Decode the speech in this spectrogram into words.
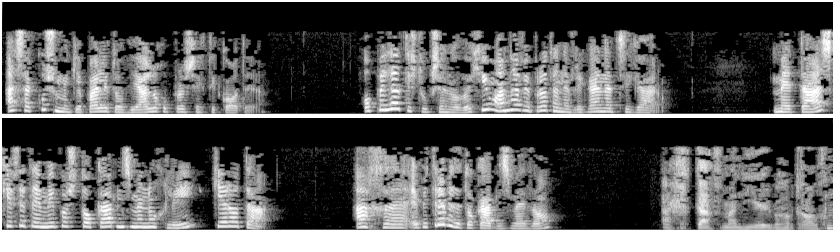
Ας ακούσουμε και πάλι το διάλογο προσεκτικότερα. Ο πελάτης του ξενοδοχείου ανάβει πρώτα νευρικά ένα τσιγάρο. Μετά σκέφτεται μήπως το κάπνισμα ενοχλεί και ρωτά. «Αχ, επιτρέπετε το κάπνισμα εδώ» Ach, darf man hier überhaupt rauchen?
